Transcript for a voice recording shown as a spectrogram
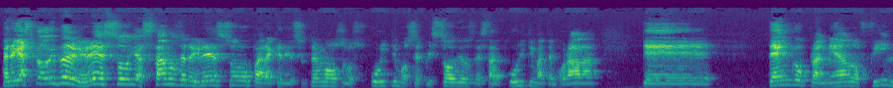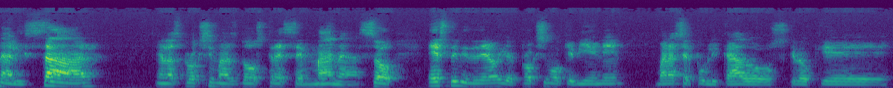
pero ya estoy de regreso, ya estamos de regreso para que disfrutemos los últimos episodios de esta última temporada que tengo planeado finalizar en las próximas dos, tres semanas. So, este video y el próximo que viene van a ser publicados creo que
